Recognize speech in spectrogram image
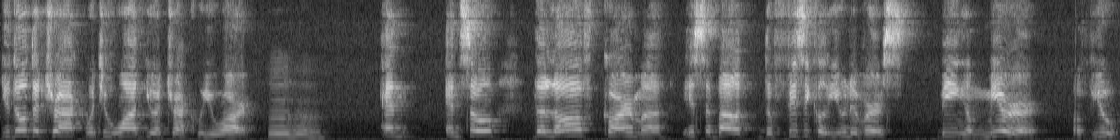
you don't attract what you want; you attract who you are. Mm-hmm. And and so the law of karma is about the physical universe being a mirror of you.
